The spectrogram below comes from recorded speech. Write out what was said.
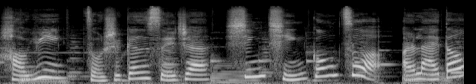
好运总是跟随着辛勤工作而来的哦。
